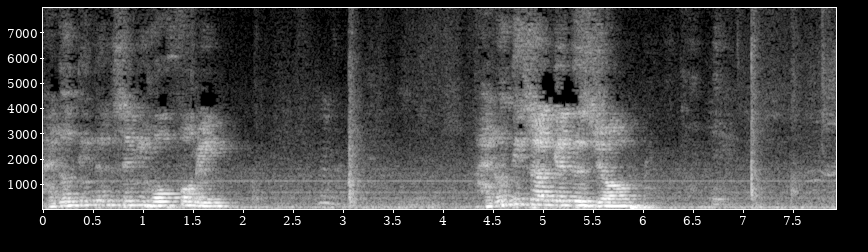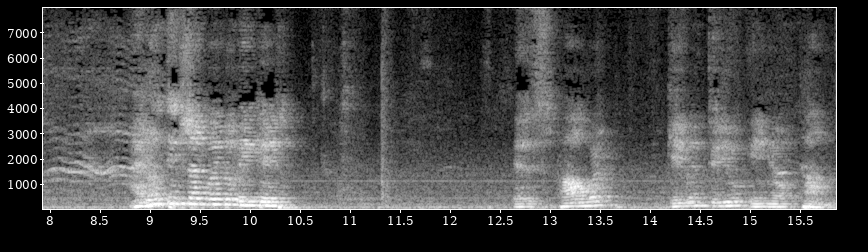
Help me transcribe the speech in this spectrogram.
I don't think there is any hope for me. I don't think so I'll get this job. I don't think so I'm going to make it. There is power given to you in your tongue.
